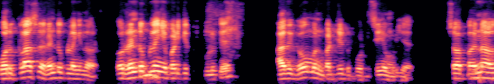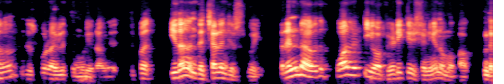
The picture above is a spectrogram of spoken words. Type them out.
ஒரு கிளாஸ்ல ரெண்டு பிள்ளைங்க தான் இருக்கும். ஒரு ரெண்டு பிள்ளைங்க படிக்கிற ஸ்கூலுக்கு அது கவர்மெண்ட் பட்ஜெட் போட்டு செய்ய முடியாது. ஸோ அப்போ என்ன ஆகும்? இந்த ஸ்கூலை இழுத்து மூடிடுறாங்க. இப்போ இதான் இந்த சேலஞ்சஸ் போய். ரெண்டாவது குவாலிட்டி ஆஃப் எடுகேஷனையும் நம்ம பார்க்கணும். இந்த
